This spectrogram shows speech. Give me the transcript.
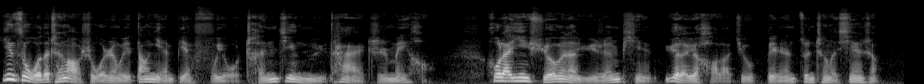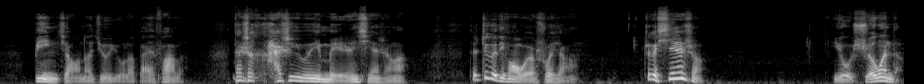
因此，我的陈老师，我认为当年便富有沉静女态之美好。后来因学问呢与人品越来越好了，就被人尊称了先生，鬓角呢就有了白发了。但是还是一位美人先生啊。在这个地方我要说一下啊，这个先生有学问的。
